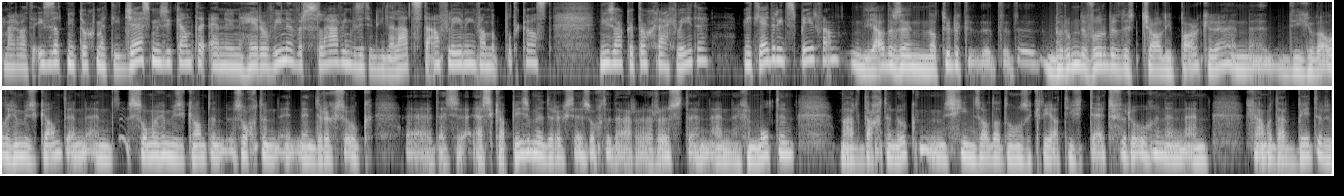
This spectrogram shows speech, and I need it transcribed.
Maar wat is dat nu toch met die jazzmuzikanten en hun heroïneverslaving? We zitten nu in de laatste aflevering van de podcast. Nu zou ik het toch graag weten. Weet jij er iets meer van? Ja, er zijn natuurlijk. Het, beroemde voorbeeld is Charlie Parker. Hè, en, die geweldige muzikant. En, en sommige muzikanten zochten in, in drugs ook. Uh, dat is escapisme, drugs. Hè, zochten daar rust en, en genot in. Maar dachten ook, misschien zal dat onze creativiteit verhogen. En, en gaan we daar beter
